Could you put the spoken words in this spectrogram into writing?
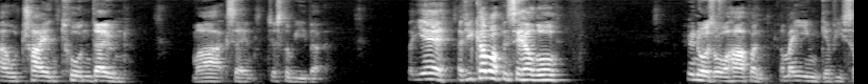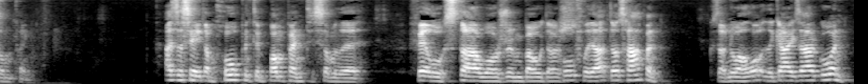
I will try and tone down my accent just a wee bit. But yeah, if you come up and say hello, who knows what will happen. I might even give you something. As I said, I'm hoping to bump into some of the fellow Star Wars room builders. Hopefully that does happen, because I know a lot of the guys are going.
